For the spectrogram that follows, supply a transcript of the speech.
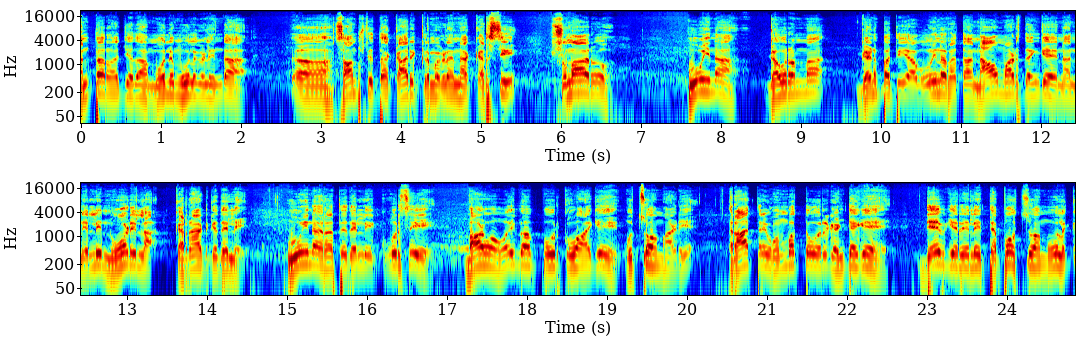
ಅಂತಾರಾಜ್ಯದ ಮೂಲೆ ಮೂಲಗಳಿಂದ ಸಾಂಸ್ಕೃತಿಕ ಕಾರ್ಯಕ್ರಮಗಳನ್ನು ಕರೆಸಿ ಸುಮಾರು ಹೂವಿನ ಗೌರಮ್ಮ, ಗಣಪತಿಯ ಹೂವಿನ ರಥ ನಾವು ಮಾಡಿಸ್ದಂಗೆ ನಾನು ಎಲ್ಲಿ ನೋಡಿಲ್ಲ ಕರ್ನಾಟಕದಲ್ಲಿ. ಹೂವಿನ ರಥದಲ್ಲಿ ಕೂರಿಸಿ ಭಾಳ ವೈಭವಪೂರ್ವಕವಾಗಿ ಉತ್ಸವ ಮಾಡಿ ರಾತ್ರಿ ಒಂಬತ್ತೂವರೆ ಗಂಟೆಗೆ ದೇವಗಿರಿಯಲ್ಲಿ ತೆಪ್ಪೋತ್ಸವ ಮೂಲಕ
